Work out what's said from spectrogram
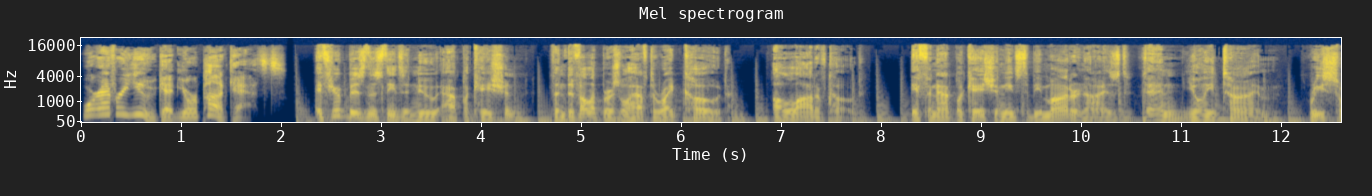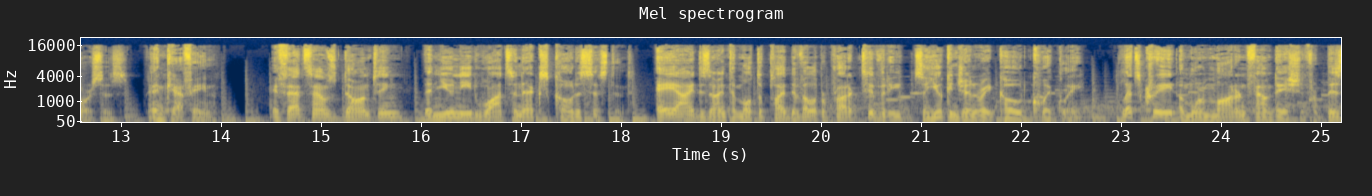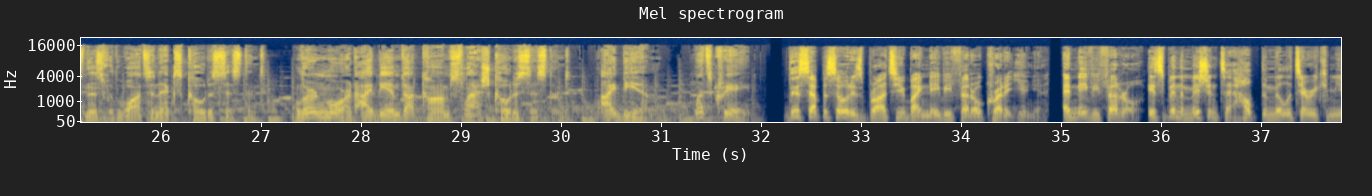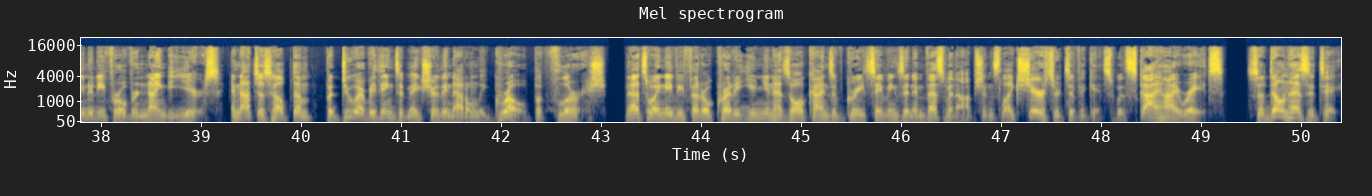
wherever you get your podcasts. If your business needs a new application, then developers will have to write code, a lot of code. If an application needs to be modernized, then you'll need time, resources, and caffeine. If that sounds daunting, then you need watsonx Code Assistant, AI designed to multiply developer productivity so you can generate code quickly. Let's create a more modern foundation for business with watsonx Code Assistant. Learn more at ibm.com slash code assistant. IBM. Let's create. This episode is brought to you by Navy Federal Credit Union. At Navy Federal, it's been the mission to help the military community for over 90 years. And not just help them, but do everything to make sure they not only grow, but flourish. That's why Navy Federal Credit Union has all kinds of great savings and investment options like share certificates with sky high rates. So don't hesitate.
